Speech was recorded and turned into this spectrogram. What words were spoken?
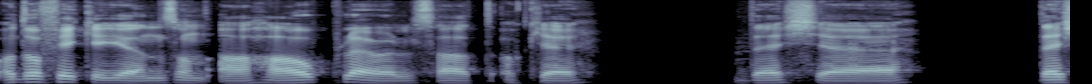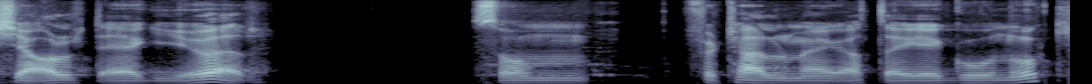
og da fikk jeg en sånn aha-opplevelse at OK, det er, ikke, det er ikke alt jeg gjør som forteller meg at jeg er god nok.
